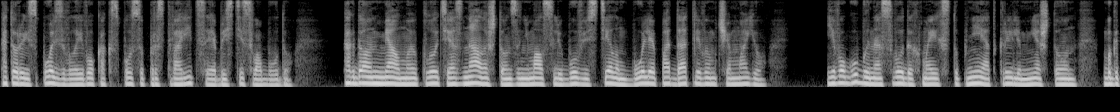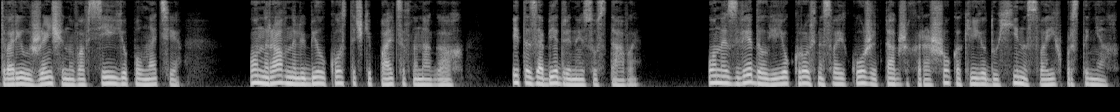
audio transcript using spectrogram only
которая использовала его как способ раствориться и обрести свободу — когда он мял мою плоть, я знала, что он занимался любовью с телом более податливым, чем моё. Его губы на сводах моих ступней открыли мне, что он боготворил женщину во всей её полноте. Он равно любил косточки пальцев на ногах и тазобедренные суставы. Он изведал её кровь на своей коже так же хорошо, как её духи на своих простынях.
